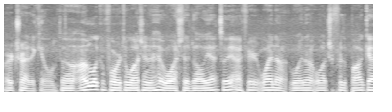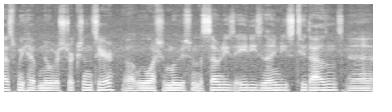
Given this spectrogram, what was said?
or try to kill him. So I'm looking forward to watching. it. I haven't watched it all yet. So yeah, I figured why not? Why not watch it for the podcast? We have no restrictions here. Uh, we watch movies from the 70s, 80s, 90s, 2000s. Uh,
